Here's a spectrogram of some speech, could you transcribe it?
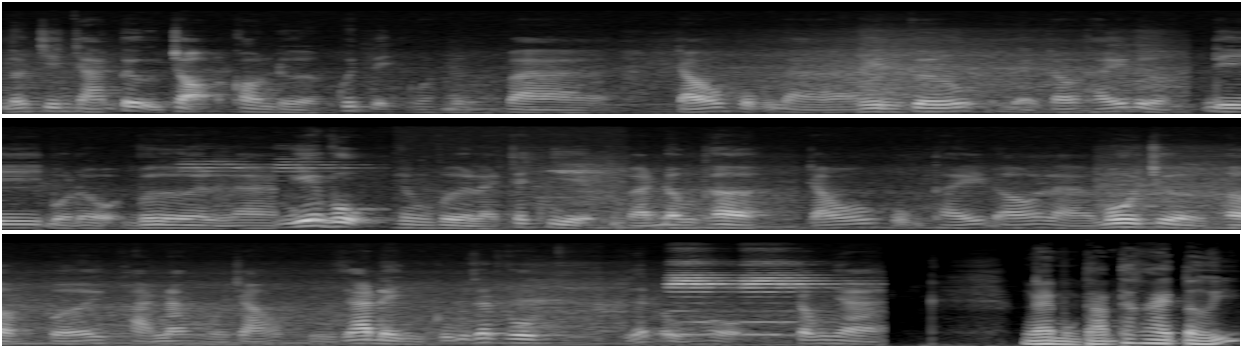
nó chín chắn tự chọn con đường, quyết định con đường. Và cháu cũng đã nghiên cứu để cháu thấy được đi bộ đội vừa là nghĩa vụ nhưng vừa là trách nhiệm. Và đồng thời cháu cũng thấy đó là môi trường hợp với khả năng của cháu. Thì gia đình cũng rất vui rất ủng hộ trong nhà. Ngày 8 tháng 2 tới,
